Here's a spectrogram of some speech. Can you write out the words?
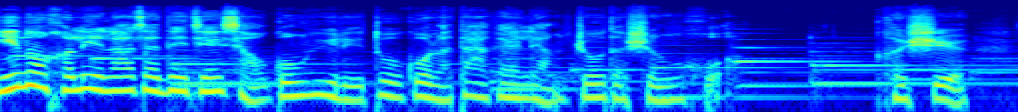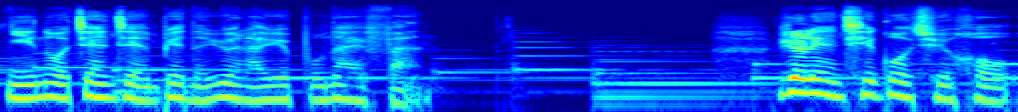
尼诺和莉拉在那间小公寓里度过了大概两周的生活，可是尼诺渐渐变得越来越不耐烦。热恋期过去后，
